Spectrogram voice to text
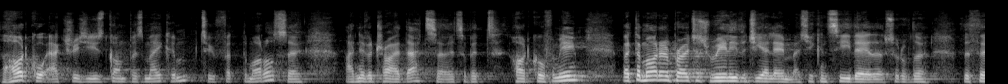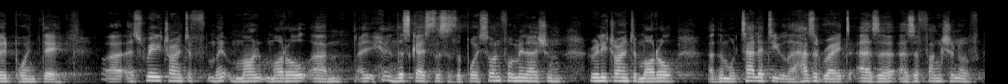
the, hardcore actuaries used Gompertz-Makeham to fit the model, so I never tried that, so it's a bit hardcore for me. But the modern approach is really the GLM, as you can see there, the sort of the, the third point there. Uh, it's really trying to model, um, in this case, this is the Poisson formulation, really trying to model uh, the mortality or the hazard rate as a, as a function of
